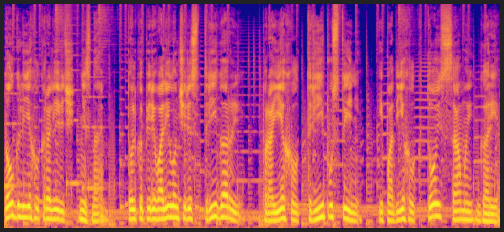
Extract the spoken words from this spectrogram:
Долго ли ехал королевич, не знаем. Только перевалил он через три горы, проехал три пустыни и подъехал к той самой горе.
